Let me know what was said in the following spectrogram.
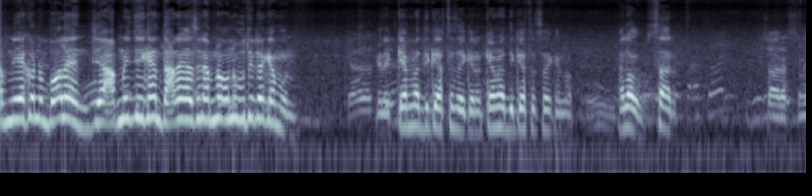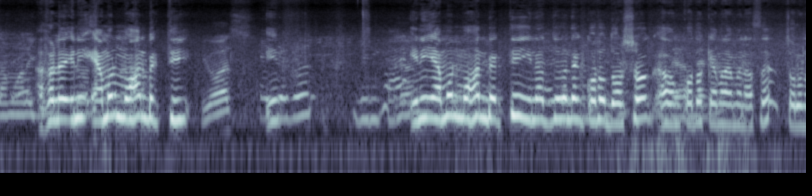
আপনি এখন বলেন যে আপনি যে এখানে দাঁড়ায় আছেন আপনার অনুভূতিটা কেমন? ক্যামেরার দিকে আসতে চাই কেন? ক্যামেরার দিকে আসতে চাই কেন? হ্যালো স্যার আসলে ইনি এমন মহান ব্যক্তি। ইনি এমন মহান ব্যক্তি ইনার জন্য দেখেন কত দর্শক এবং কত ক্যামেরাম্যান আছে। চলুন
